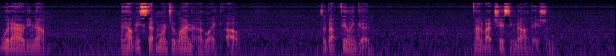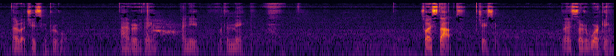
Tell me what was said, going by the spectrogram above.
what I already know. It helped me step more into alignment of like, oh, it's about feeling good, not about chasing validation, not about chasing approval. I have everything I need within me. So I stopped chasing. Then I started working.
